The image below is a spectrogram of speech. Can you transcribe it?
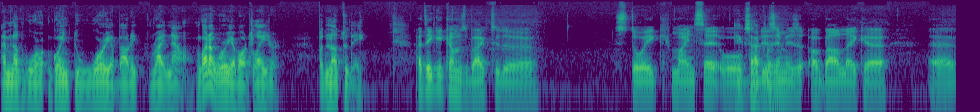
I'm not wor- going to worry about it right now. I'm gonna worry about it later, but not today. I think it comes back to the stoic mindset or Exactly. Buddhism is about like uh, uh,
